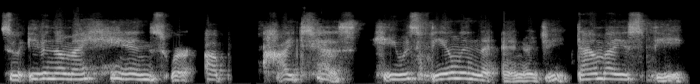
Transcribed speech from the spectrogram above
So even though my hands were up high chest, he was feeling the energy down by his feet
